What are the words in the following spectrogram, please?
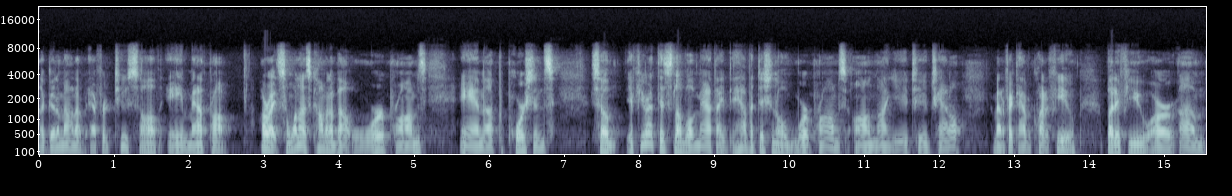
a good amount of effort to solve a math problem. All right, so one last comment about word problems and uh, proportions. So if you're at this level of math, I have additional word problems on my YouTube channel. matter of fact, I have quite a few. But if you are um,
